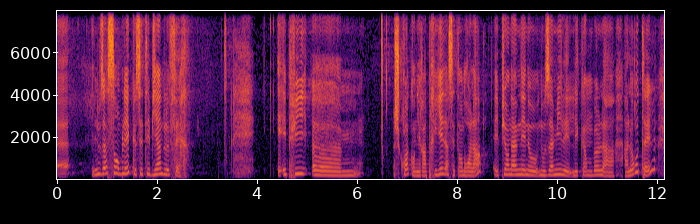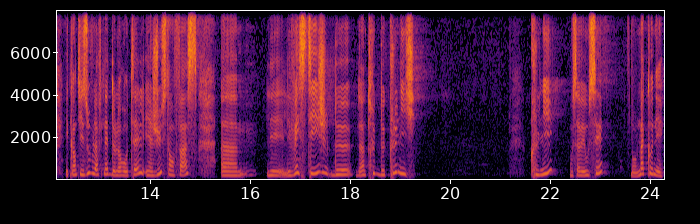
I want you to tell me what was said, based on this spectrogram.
euh, il nous a semblé que c'était bien de le faire. Et, puis, euh, je crois qu'on ira prier dans cet endroit-là. Et puis on a amené nos, amis les, Campbell à, leur hôtel. Et quand ils ouvrent la fenêtre de leur hôtel, il y a juste en face euh, les, vestiges d'un truc de Cluny. Cluny, vous savez où c'est? Dans le Mâconnais.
